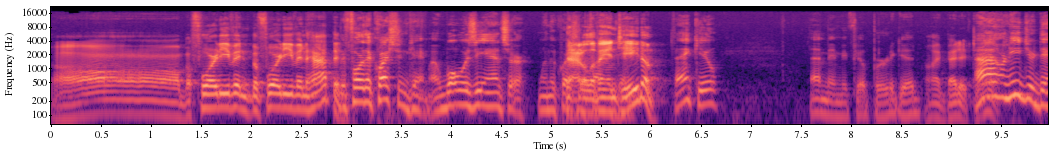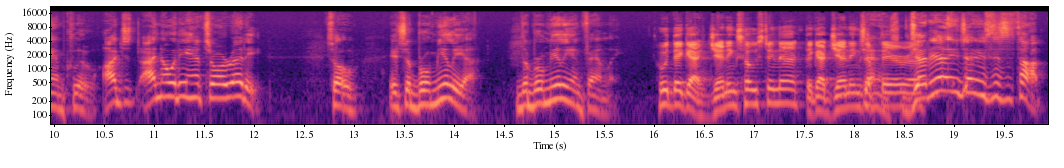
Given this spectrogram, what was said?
Oh, before it even before it even happened. before the question came. And what was the answer when the question? Battle of finally came? Antietam. Thank you. That made me feel pretty good. I bet it. Did. I don't need your damn clue. I just I know the answer already. So it's a bromelia, the bromelian family. Who'd they got? Jennings hosting that? They got Jennings, up there. uh? Jen- Jennings, Jennings is the top.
